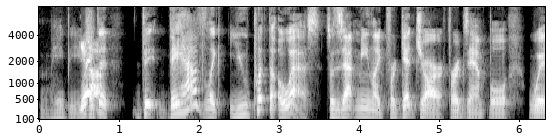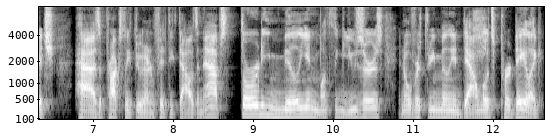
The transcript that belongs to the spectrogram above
Maybe. Yeah. The, they they have like you put the OS. So does that mean like for GetJar, for example, which has approximately 350,000 apps, 30 million monthly users, and over 3 million downloads per day. Like,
